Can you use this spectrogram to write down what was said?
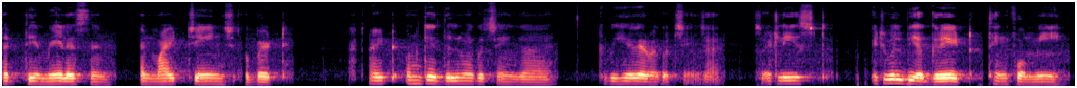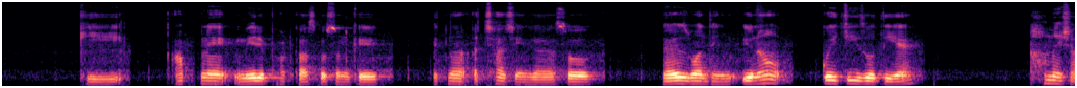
that they may listen and might change a bit right उनके दिल में कुछ चेंज आया आए बिहेवियर में कुछ चेंज आए so at least it will be a great thing for me कि आपने मेरे पॉडकास्ट को सुन के इतना अच्छा चेंज आया। So there is one thing you know कोई चीज़ होती है, हमेशा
